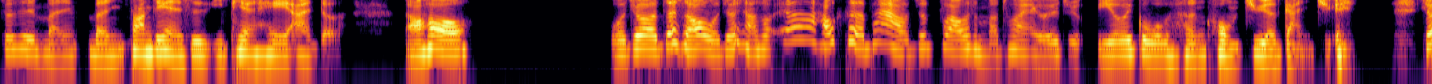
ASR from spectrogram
就是门门房间也是一片黑暗的，然后。我就这时候我就想说，呀，好可怕！我就不知道为什么突然有一股有一股很恐惧的感觉，就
